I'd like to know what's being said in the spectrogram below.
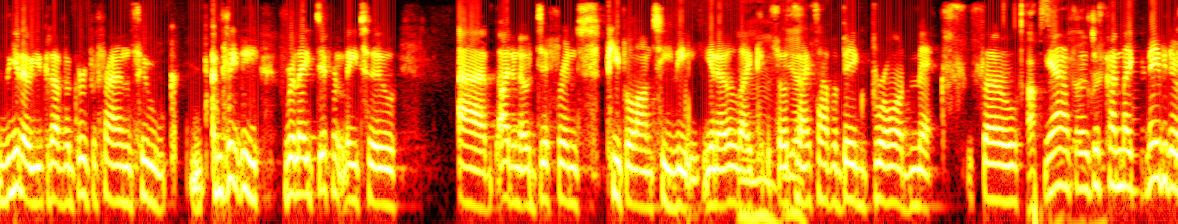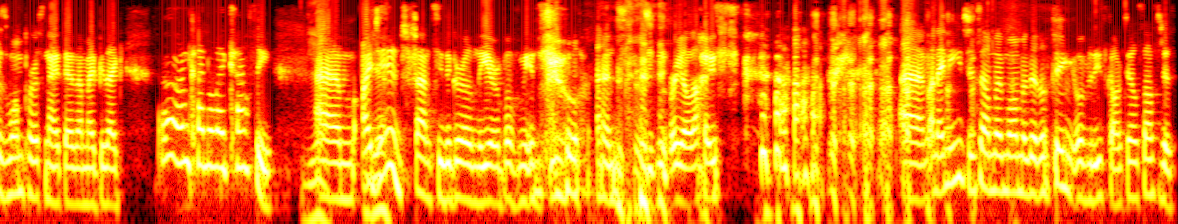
you know you could have a group of friends who completely relate differently to uh, I don't know, different people on TV, you know, like, so it's yeah. nice to have a big, broad mix. So, Absolutely, yeah, so I it's just kind of like, maybe there's one person out there that might be like, oh, I'm kind of like Cassie. Yeah. Um, I Yeah. did fancy the girl in the year above me in school and didn't realize. um, and I need to tell my mom a little thing over these cocktail sausages.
